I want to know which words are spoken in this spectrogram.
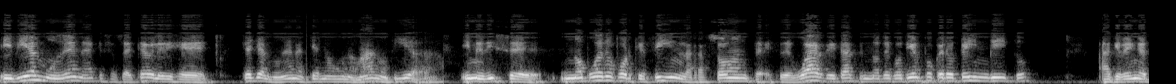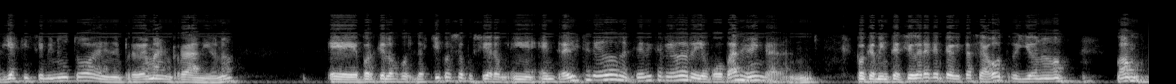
y vi a Almudena que se acercaba y le dije, que haya Almudena, tienes una mano, tía. Y me dice, no puedo porque, fin, la razón, te, de guardia y tal, no tengo tiempo, pero te invito a que vengas 10, 15 minutos en el programa en radio, ¿no? Eh, porque los, chicos se pusieron, eh, entrevista de entrevista de y yo, pues vale, venga. Porque mi intención era que entrevistase a otro y yo no, vamos,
